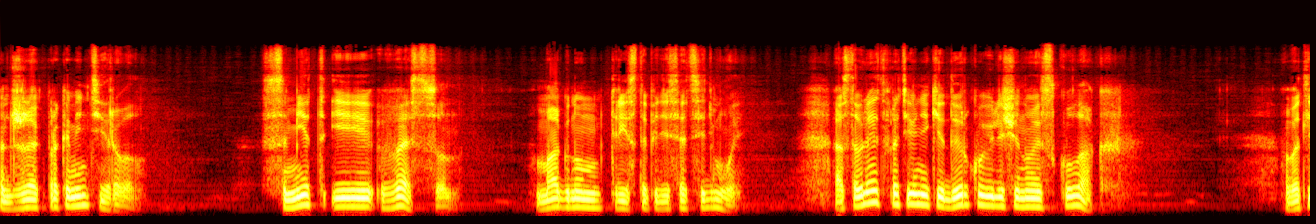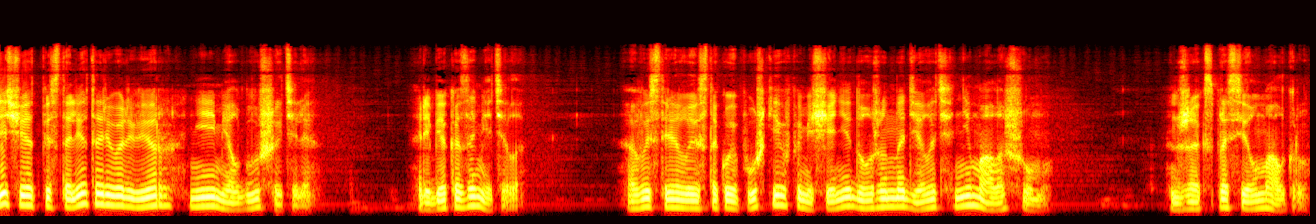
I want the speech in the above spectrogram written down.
Джек прокомментировал. Смит и Вессон. Магнум 357. Оставляет в противнике дырку величиной с кулак. В отличие от пистолета, револьвер не имел глушителя. Ребекка заметила. Выстрел из такой пушки в помещении должен наделать немало шуму. Джек спросил Малгру.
